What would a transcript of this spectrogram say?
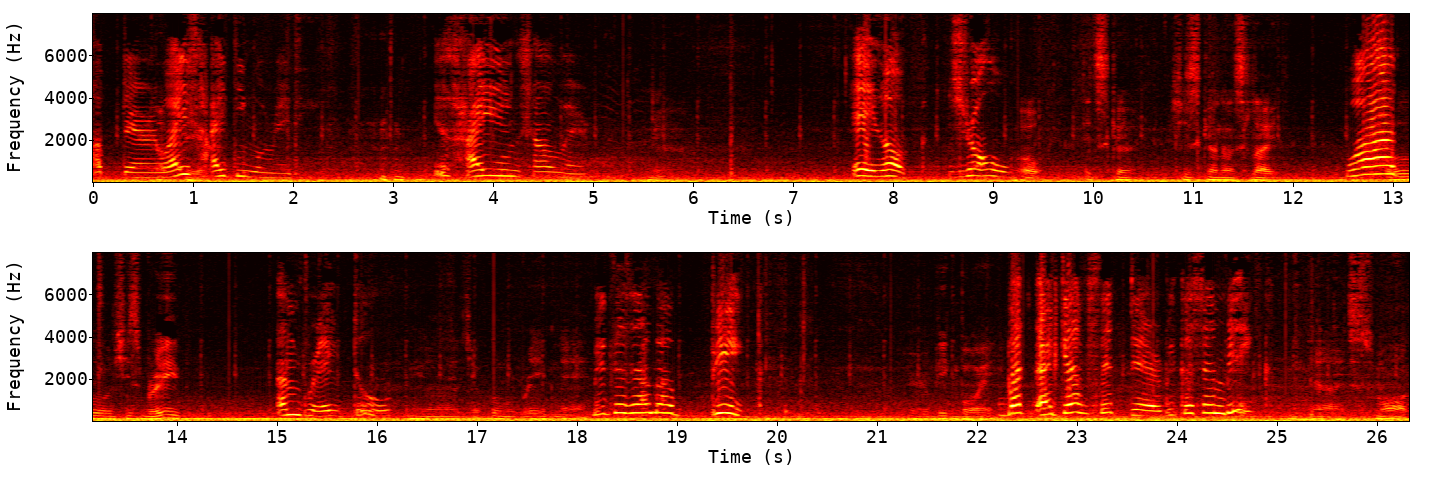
up there. Up Why is hiding already? He's hiding somewhere. yeah. Hey, look, Joe. Oh, it's good. She's gonna slide. What? Oh, she's brave. I'm brave too Yeah, you're gonna brave, ne? because I'm a big. You're a big boy. But I can't fit there because I'm big. Yeah, it's small.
